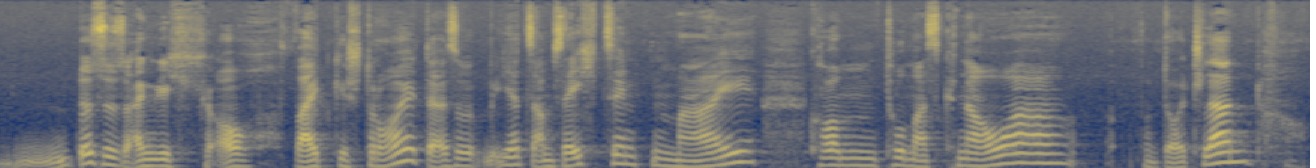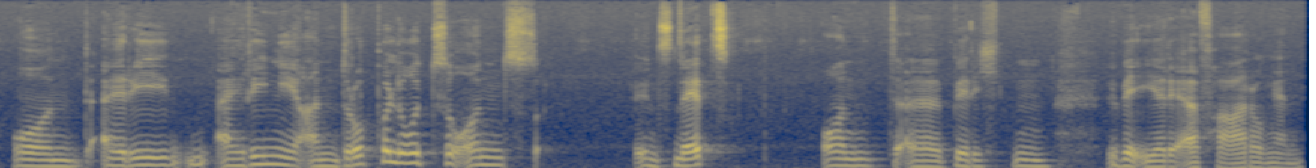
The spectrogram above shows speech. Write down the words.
das ist eigentlich auch weit gestreut. Also jetzt am 16. Mai kommen Thomas Knauer von Deutschland und Irini Andropolo zu uns ins Netz und äh, berichten über ihre Erfahrungen.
